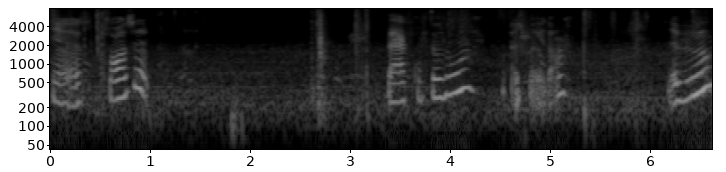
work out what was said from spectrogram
Here's a closet. Back of the door. That's where they are living room.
